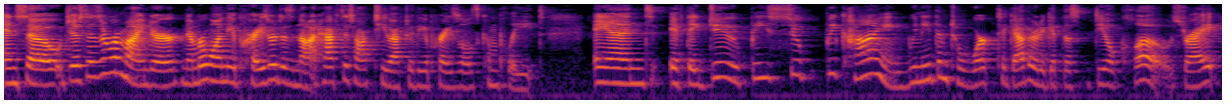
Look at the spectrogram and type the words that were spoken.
And so just as a reminder, number one, the appraiser does not have to talk to you after the appraisal is complete. And if they do, be super, be kind. We need them to work together to get this deal closed, right?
